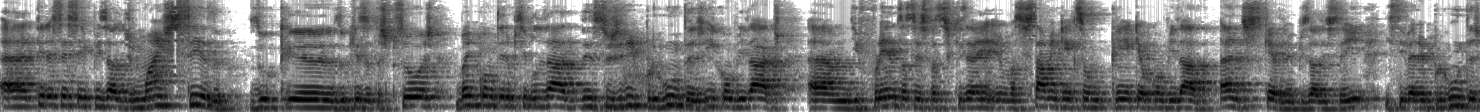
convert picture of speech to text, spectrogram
uh, ter acesso a episódios mais cedo do que, do que as outras pessoas, bem como ter a possibilidade de sugerir perguntas e convidados um, diferentes, ou seja, se vocês quiserem, vocês sabem quem é, que são, quem é que é o convidado antes sequer do episódio sair, e se tiverem perguntas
